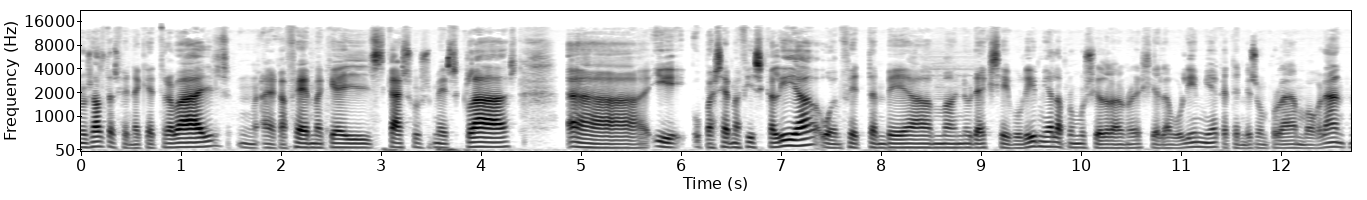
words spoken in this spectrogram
nosaltres fent aquest treball mm, agafem aquells casos més clars eh, i ho passem a Fiscalia, ho hem fet també amb anorèxia i bulímia, la promoció de l'anorèxia i la bulímia, que també és un problema molt gran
